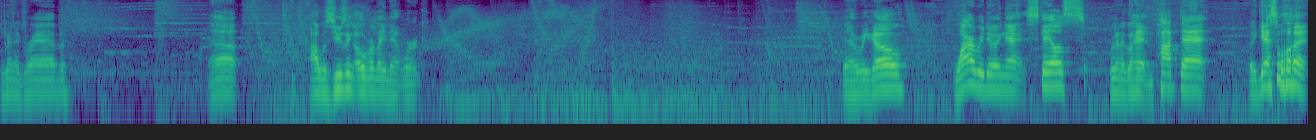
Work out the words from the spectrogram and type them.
We're gonna grab. Uh, I was using overlay network. There we go. Why are we doing that? Scales. We're gonna go ahead and pop that. But guess what?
